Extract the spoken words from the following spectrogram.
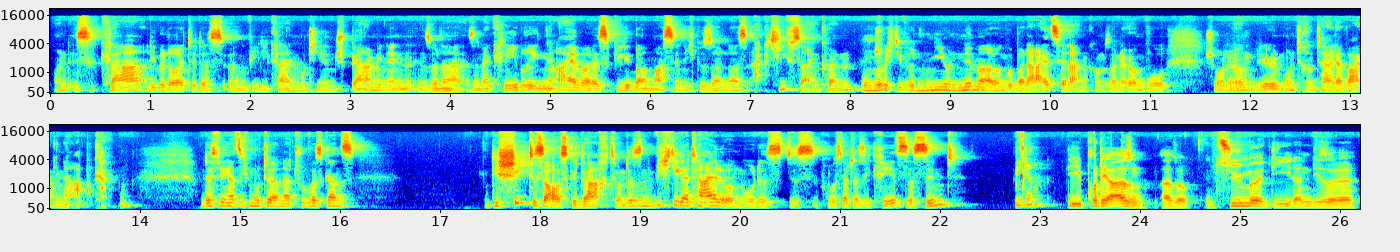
Und ist klar, liebe Leute, dass irgendwie die kleinen motilen Spermien in, in so, einer, so einer klebrigen Eiweiß-Glibbermasse nicht besonders aktiv sein können. Sprich, die würden nie und nimmer irgendwo bei der Eizelle ankommen, sondern irgendwo schon irgendwie im unteren Teil der Vagina abkacken. Und deswegen hat sich Mutter Natur was ganz Geschicktes ausgedacht. Und das ist ein wichtiger Teil irgendwo des, des Prostatasekrets. Das sind wieder Die Proteasen, also Enzyme, die dann diese,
